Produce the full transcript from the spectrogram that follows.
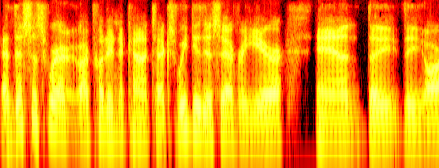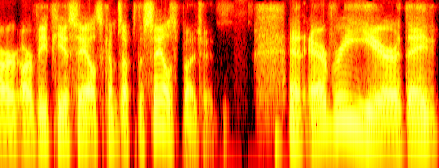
and this is where I put into context. We do this every year, and the the our our VP of sales comes up with the sales budget, and every year they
